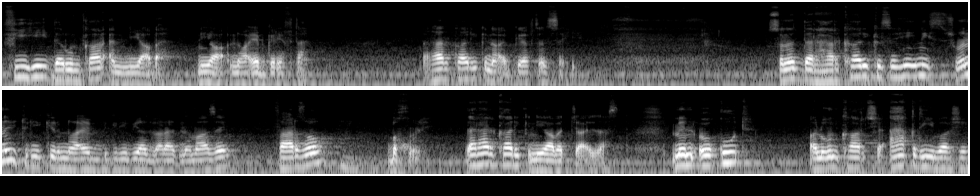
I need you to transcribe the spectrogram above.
فیه در اون کار النیابه نائب گرفتن در هر کاری که نائب گرفتن صحیح. مثلا در هر کاری که صحیح نیست. شما نمی‌تونی یکی رو نائب بگیری بیاد برات نماز فرضو بخونه. در هر کاری که نیابت جایز است. من عقود حالا اون کار چه عقدی باشه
